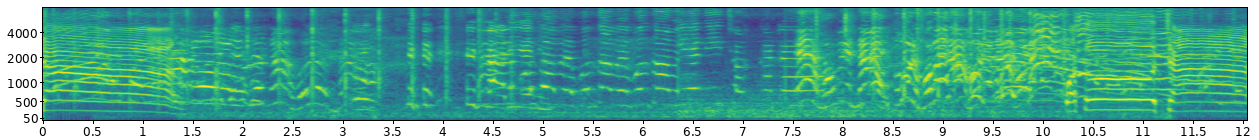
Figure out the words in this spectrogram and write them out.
চার কত? চাল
